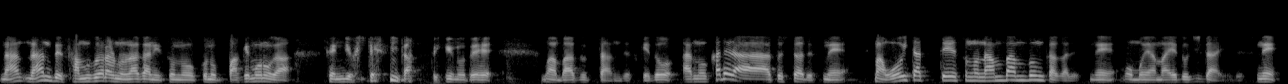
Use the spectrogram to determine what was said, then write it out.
ななんで寒空の中にそのこの化け物が占領してるんだっていうので、まあ、バズったんですけど、あの彼らとしてはですね、まあ、大分ってその南蛮文化がですね桃山江戸時代にですね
